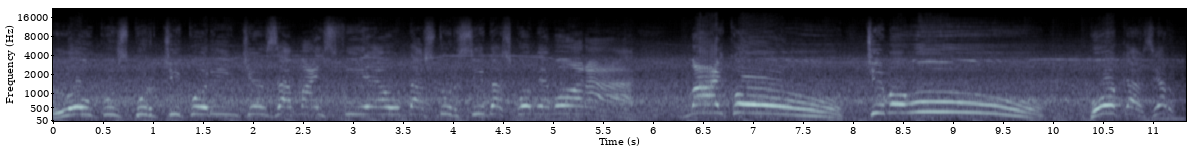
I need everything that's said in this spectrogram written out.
Loucos por ti, Corinthians, a mais fiel das torcidas comemora. Maicon, Timão 1, Boca 0.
